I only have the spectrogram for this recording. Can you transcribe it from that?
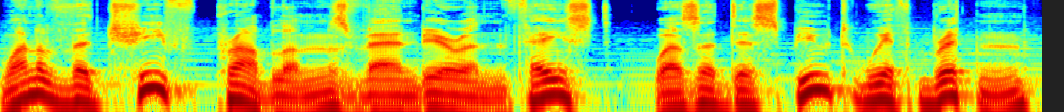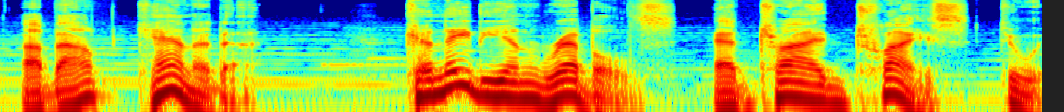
one of the chief problems Van Buren faced was a dispute with Britain about Canada. Canadian rebels had tried twice to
